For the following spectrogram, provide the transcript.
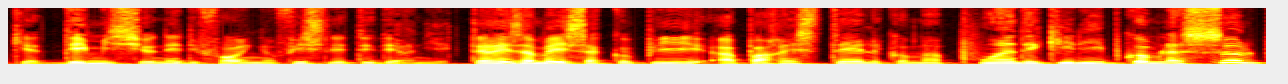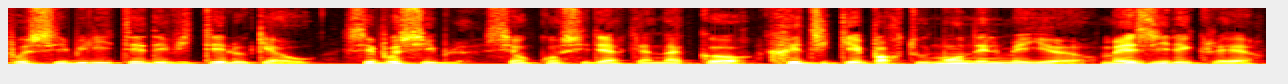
qui a démissionné du Foreign Office l'été dernier. Theresa May et sa copie apparaissent-elles comme un point d'équilibre, comme la seule possibilité d'éviter le chaos? C'est possible, si on considère qu'un accord critiqué par tout le monde est le meilleur. Mais il est clair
